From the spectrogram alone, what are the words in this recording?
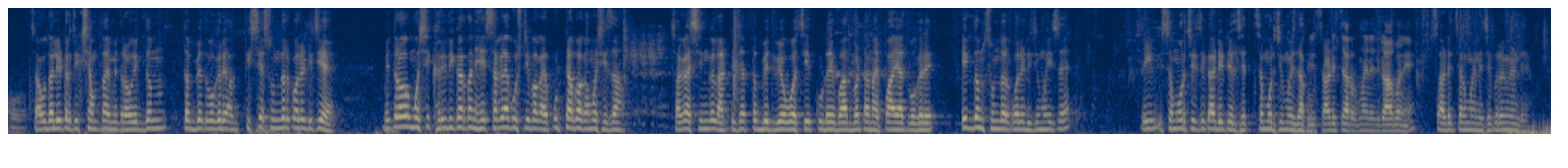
हो. चौदा लिटरची क्षमता आहे मित्रांनो. एकदम तब्येत वगैरे अतिशय सुंदर क्वालिटीची आहे. मित्र म्हशी खरेदी करताना हे सगळ्या गोष्टी बघा पुठ्ठा बघा म्हशीचा. सगळ्या सिंगल हट्टीच्या तब्येत व्यवस्थित कुठे बाद बटा नाही पायात वगैरे. एकदम सुंदर क्वालिटीची म्हैस आहे. ही समोरची जी काय डिटेल्स आहेत समोरची म्हैस दाखव. ही साडेचार महिन्याची गाभण आहे. साडेचार महिन्याची प्रेग्नंट आहे.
